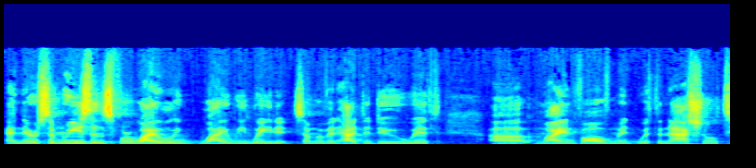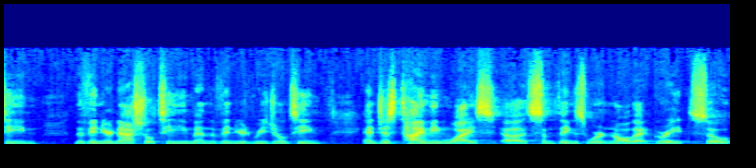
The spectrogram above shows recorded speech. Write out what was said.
And there are some reasons for why we, why we waited. Some of it had to do with uh, my involvement with the national team, the Vineyard national team and the Vineyard regional team, and just timing wise, uh, some things weren't all that great. So,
